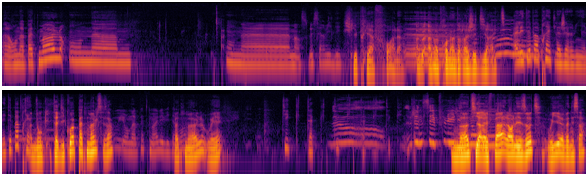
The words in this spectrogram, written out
Alors, on a Pat Moll, on a... On a... Mince, le cervidé. Je l'ai pris à froid là. Euh, Elle va- prendre un dragé direct. Elle était pas prête la Jérémy, elle était pas prête. Donc, t'as dit quoi Pat c'est ça? Oui, on a Pat évidemment. Pat oui. Tic tac tic tac tic. tac. Je ne sais plus Non, t'y arrives pas. Alors, les autres? Oui, euh, Vanessa?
